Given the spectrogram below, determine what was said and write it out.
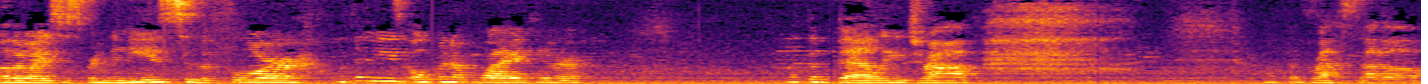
Otherwise, just bring the knees to the floor. Let the knees open up wide here. Let the belly drop. Let the breath settle.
